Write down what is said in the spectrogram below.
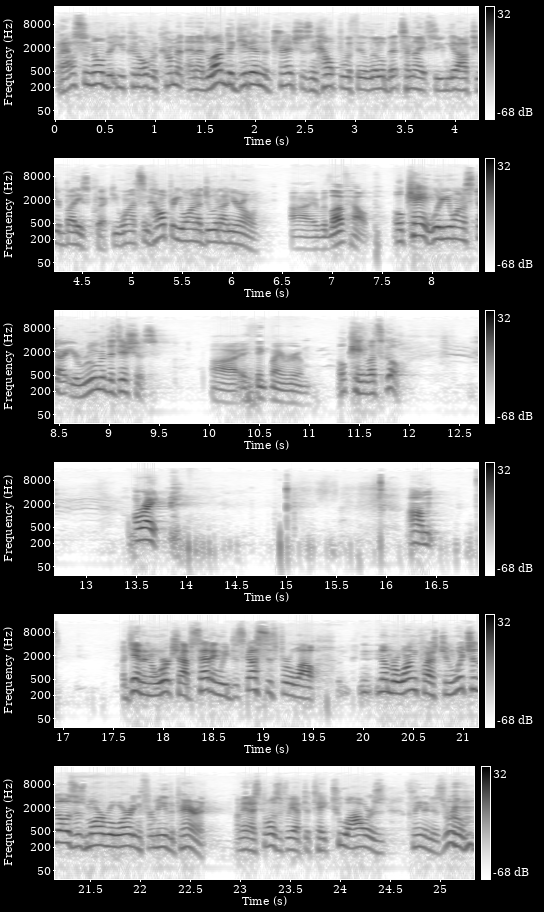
But I also know that you can overcome it. And I'd love to get in the trenches and help with it a little bit tonight so you can get out to your buddies quick. Do you want some help or you want to do it on your own? I would love help. Okay, where do you want to start? Your room or the dishes? Uh, I think my room. Okay, let's go. All right. Um, again, in a workshop setting, we discussed this for a while. Number one question which of those is more rewarding for me, the parent? I mean, I suppose if we have to take two hours cleaning his room,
